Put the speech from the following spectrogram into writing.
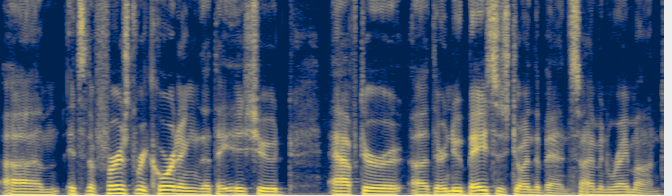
Um, it's the first recording that they issued after uh, their new bassist joined the band, Simon Raymonde,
